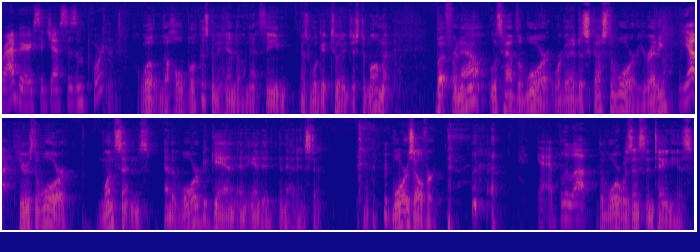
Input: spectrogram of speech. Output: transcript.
Bradbury suggests is important. Well, the whole book is going to end on that theme, as we'll get to it in just a moment. But for now, let's have the war. We're going to discuss the war. You ready? Yep. Here's the war. One sentence. And the war began and ended in that instant. War's over. yeah, it blew up. The war was instantaneous.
